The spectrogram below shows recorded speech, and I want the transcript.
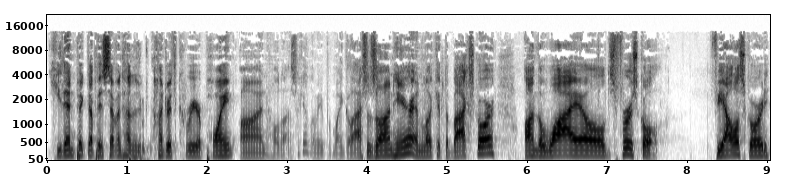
he then picked up his 700th career point on, hold on a second, let me put my glasses on here and look at the box score on the Wild's first goal. Fiala scored.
